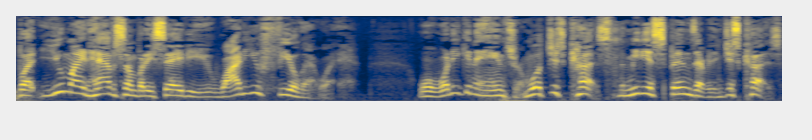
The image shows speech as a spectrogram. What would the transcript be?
but you might have somebody say to you, Why do you feel that way? Well, what are you going to answer them? Well, just because. The media spins everything, just because.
